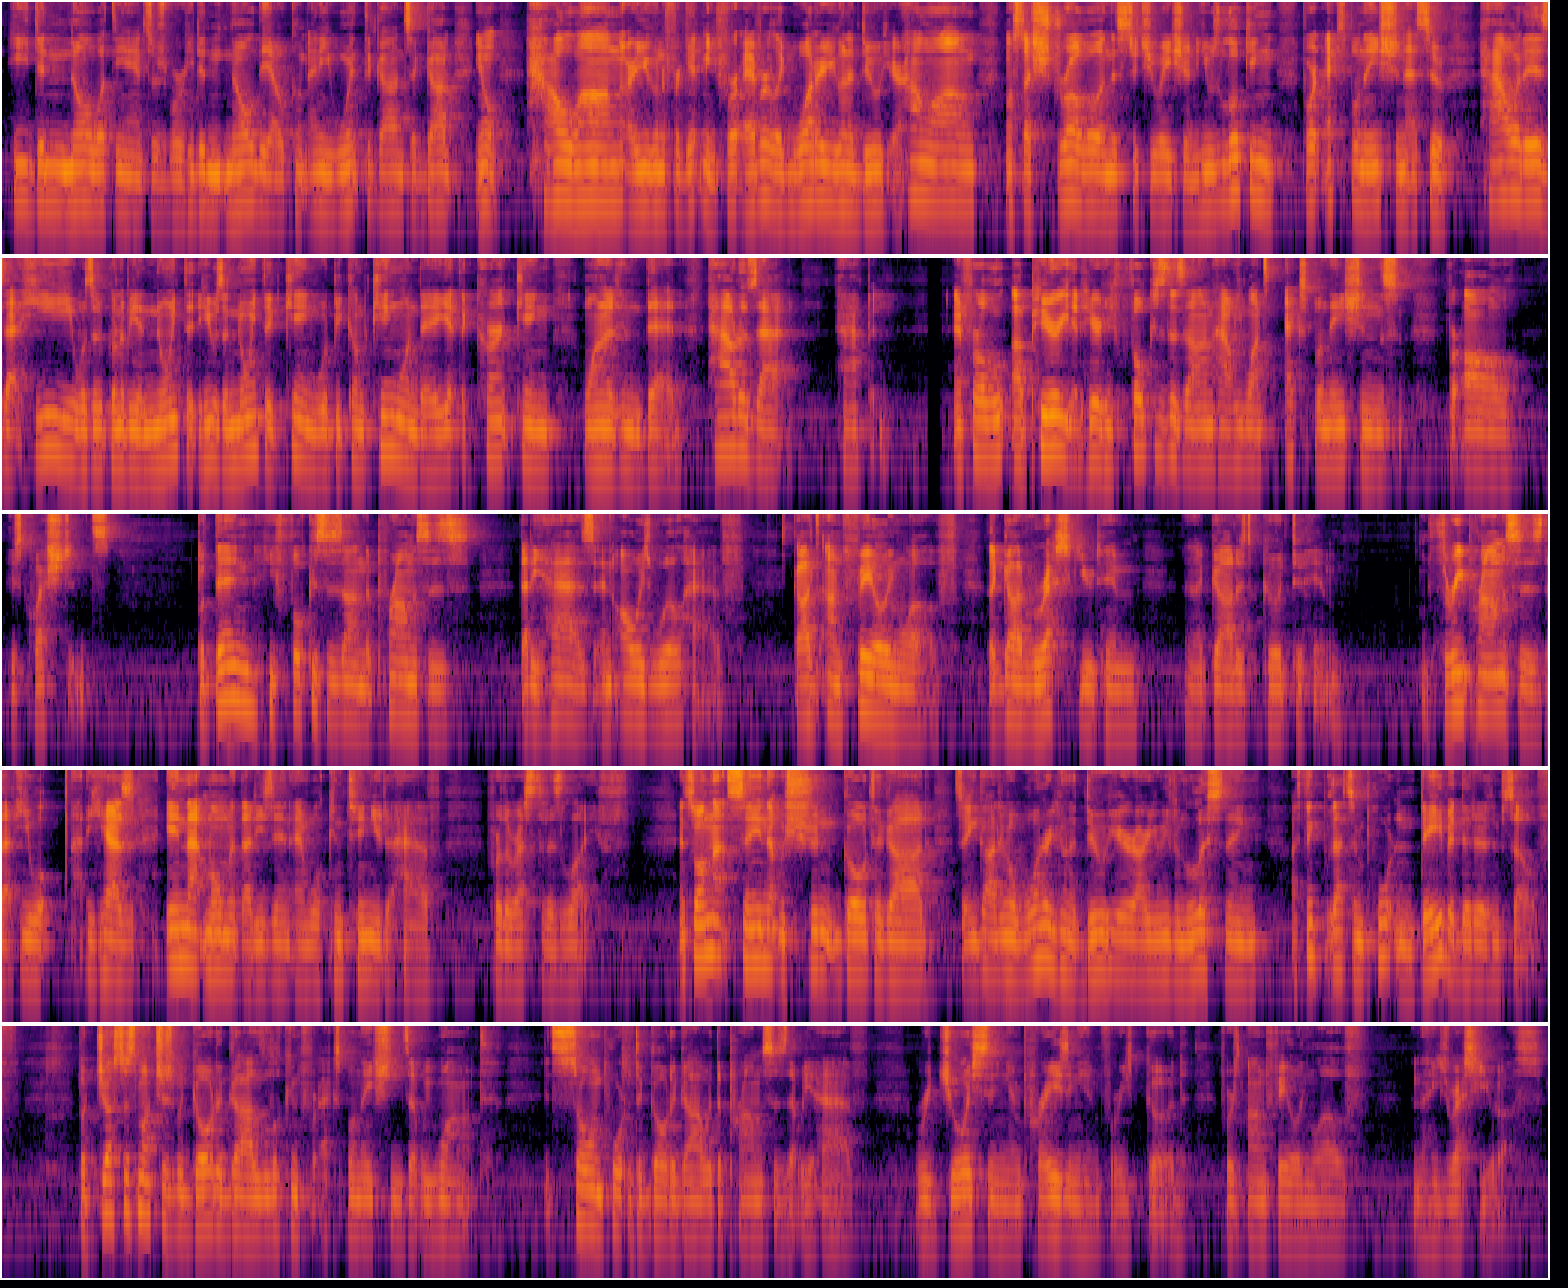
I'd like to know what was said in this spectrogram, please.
he didn't know what the answers were. He didn't know the outcome. And he went to God and said, God, you know, how long are you going to forget me forever? Like, what are you going to do here? How long must I struggle in this situation? He was looking for an explanation as to how it is that he was going to be anointed. He was anointed king, would become king one day, yet the current king wanted him dead. How does that happen? And for a, period here, he focuses on how he wants explanations for all his questions. But then he focuses on the promises that he has and always will have God's unfailing love, that God rescued him, and that God is good to him. Three promises that he will he has in that moment that he's in and will continue to have for the rest of his life. And so I'm not saying that we shouldn't go to God saying, God, you know, what are you going to do here? Are you even listening? I think that's important. David did it himself. But just as much as we go to God looking for explanations that we want, it's so important to go to God with the promises that we have, rejoicing and praising Him for His good, for His unfailing love, and that He's rescued us.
